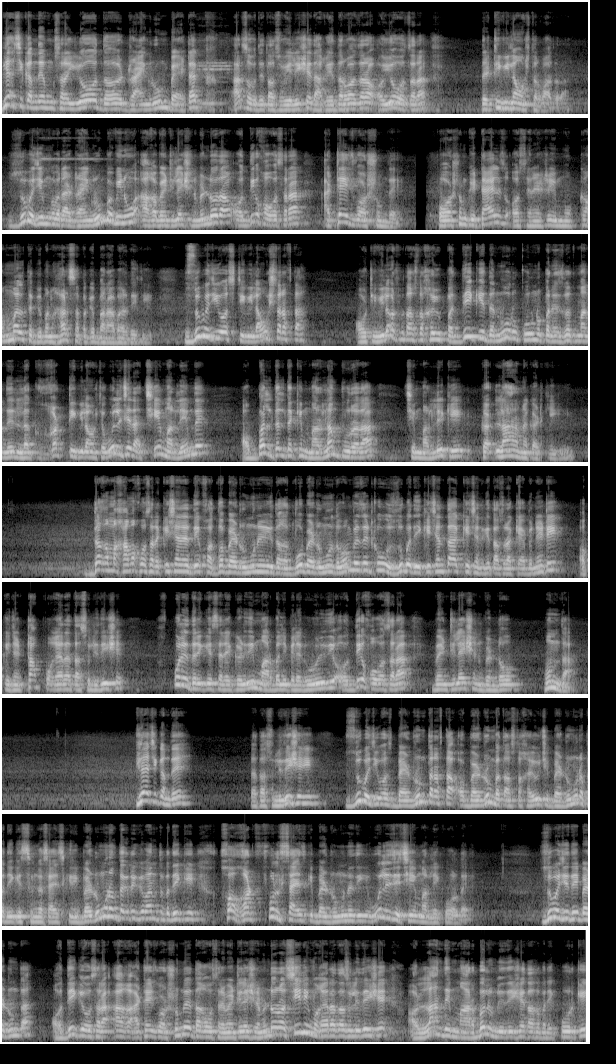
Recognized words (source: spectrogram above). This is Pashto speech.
بیا چې کوم دی موږ سره یو د ډراینګ روم بیټک هر څه ودې تاسو ویلی شئ د هغې دروازه را او یو سره د ټي وي لونچ دروازه ده زه به چې موږ به دا ډراینګ روم به وینو هغه وینټیلیشن ونډو ده او دې خوا سره اټیچ واشروم دی په واشروم کې ټایلز او سانیټری مکمل تقریبا هر څه پکې برابر دي دي زوب جی اوس ټي وی لاونج طرف ته او ټي وی لاونج تاسو ته خو په دې کې د نورو کورونو په نسبت باندې لږ غټ ټي وی لاونج ته ولې چې دا 6 مرلیم دی او بل دلته کې مرلم پوره ده چې مرلې کې لار نه کټ کیږي دغه مخامخ سره کچن دی خو دوه بیډرومونه دي دغه دوه بیډرومونه د هم وزټ کوو زوب دې کچن ته کچن کې تاسو را کابینټ او کچن ټاپ وغیرہ تاسو لیدی شي خپل طریقې سره کړی دي ماربل په لګولې دي او د خو سره وینټیلیشن وینډو هم ده بیا چې کوم ده دا تاسو لیدې شئ زو به چې اوس بیډروم طرف ته او بیډروم به تاسو ته خیو چې بیډرومونه په دې کې څنګه سایز کړي بیډرومونه هم تقریبا په دې کې خو غټ فل سایز کې بیډرومونه دي ولې چې چی مرلې کور دی زو به چې دې بیډروم ته او دې کې اوسره هغه اٹیچ واشروم دی دغه اوسره وینټیلیشن وینډو او سیلینګ وغیرہ تاسو لیدې شئ او لاندې ماربل هم لیدې شئ تاسو په کور کې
